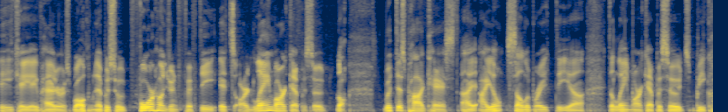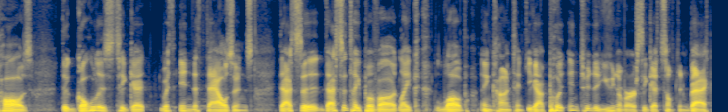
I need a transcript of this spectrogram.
aka Patters. Welcome to episode 450. It's our landmark episode. Look, with this podcast, I, I don't celebrate the uh, the landmark episodes because the goal is to get within the thousands. That's the that's the type of uh like love and content you got put into the universe to get something back.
